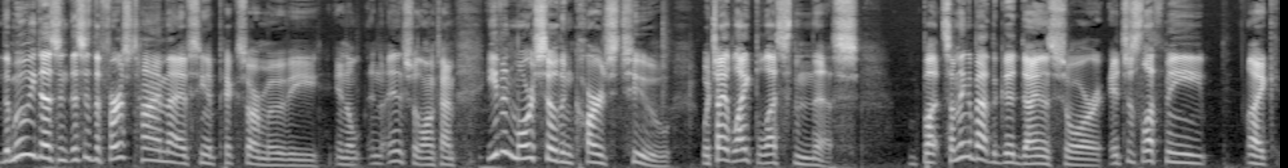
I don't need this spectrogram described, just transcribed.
the movie doesn't. This is the first time that I've seen a Pixar movie in a, in, in a long time, even more so than Cars Two, which I liked less than this. But something about the Good Dinosaur, it just left me like,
